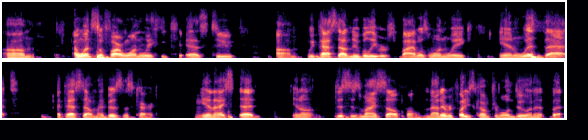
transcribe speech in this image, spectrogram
Um i went so far one week as to um, we passed out new believers bibles one week and with that i passed out my business card mm-hmm. and i said you know, this is my cell phone. Not everybody's comfortable in doing it, but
